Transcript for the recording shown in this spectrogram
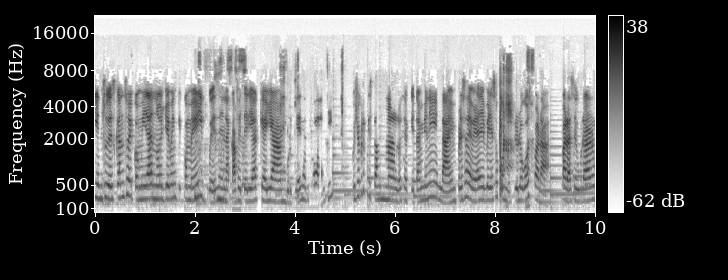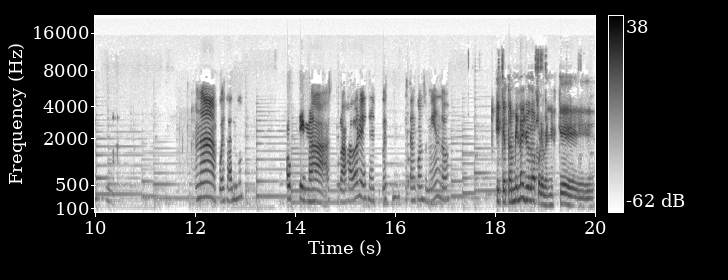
y en su descanso de comida no lleven que comer y pues en la cafetería que haya hamburguesas y cosas así, pues yo creo que está mal, o sea que también la empresa debería de ver eso con nutriólogos para, para asegurar una pues salud Óptima. a sus trabajadores en pues, que están consumiendo. Y que también ayuda a prevenir que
